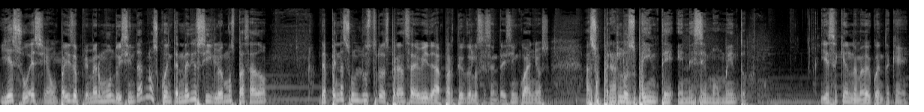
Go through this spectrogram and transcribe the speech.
Y es Suecia, un país de primer mundo. Y sin darnos cuenta, en medio siglo hemos pasado de apenas un lustro de esperanza de vida a partir de los 65 años a superar los 20 en ese momento. Y es aquí donde me doy cuenta que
